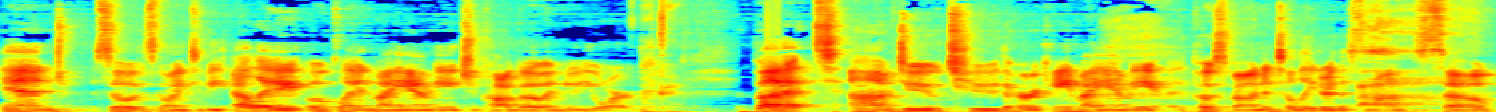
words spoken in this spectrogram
And so it was going to be LA, Oakland, Miami, Chicago, and New York. Okay. But um, due to the hurricane, Miami postponed until later this month. So,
